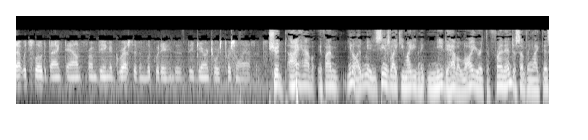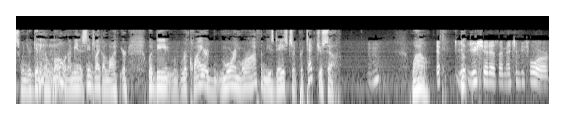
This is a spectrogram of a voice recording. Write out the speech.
that would slow the bank down from being aggressive in liquidating the, the guarantor's personal assets. Should I have, if I'm, you know, I mean, it seems like you might even need to have a lawyer at the front end of something like this when you're getting Mhm. a loan. I mean, it seems like a lawyer would be required more and more often these days to protect yourself. Mhm. Wow. Yep. You, you should, as I mentioned before,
